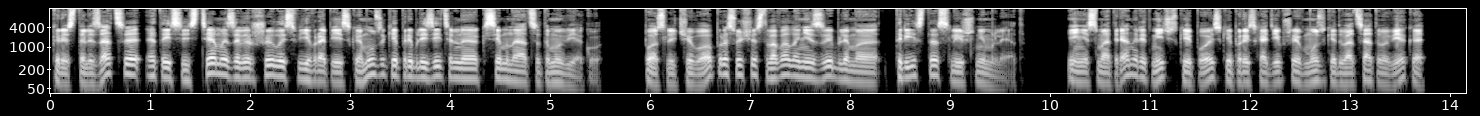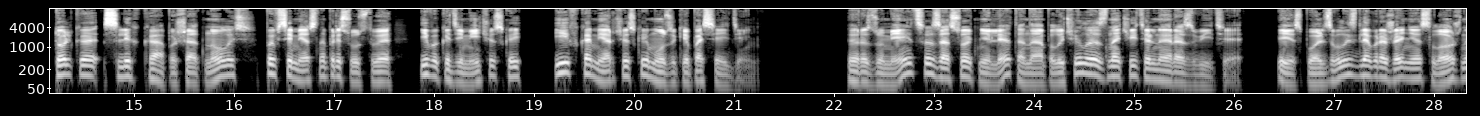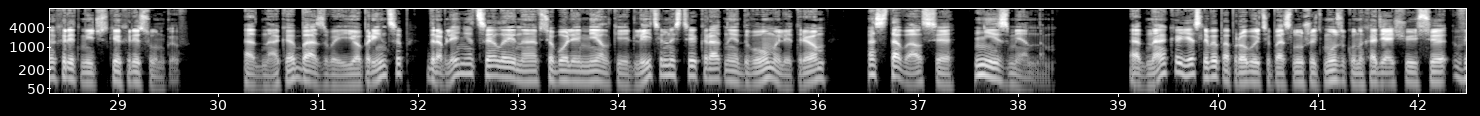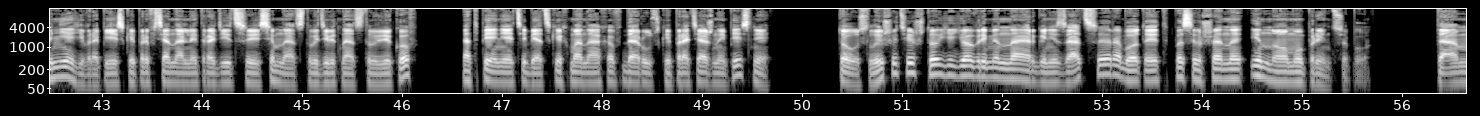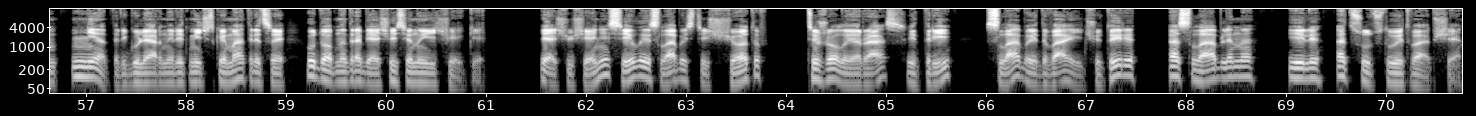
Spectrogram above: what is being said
Кристаллизация этой системы завершилась в европейской музыке приблизительно к XVII веку, после чего просуществовала незыблемо 300 с лишним лет. И несмотря на ритмические поиски, происходившие в музыке XX века, только слегка пошатнулась, повсеместно присутствуя и в академической, и в коммерческой музыке по сей день. Разумеется, за сотни лет она получила значительное развитие и использовалась для выражения сложных ритмических рисунков. Однако базовый ее принцип — дробление целой на все более мелкие длительности, кратные двум или трем, оставался неизменным. Однако, если вы попробуете послушать музыку, находящуюся вне европейской профессиональной традиции XVII-XIX веков, от пения тибетских монахов до русской протяжной песни, то услышите, что ее временная организация работает по совершенно иному принципу. Там нет регулярной ритмической матрицы, удобно дробящейся на ячейки. И ощущение силы и слабости счетов, тяжелые раз и три, слабые два и четыре, ослаблено или отсутствует вообще.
